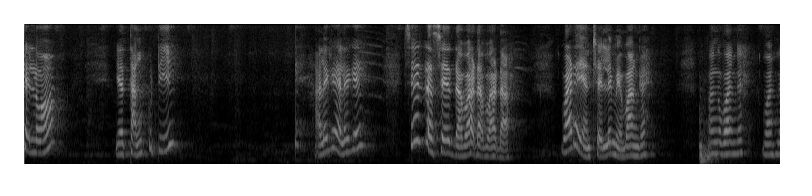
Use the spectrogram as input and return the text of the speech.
செல்லம். என் தங்குட்டி. அழகு அழகு. சரிடா சரிடா வாடா வாடா. வாடா என் செல்லமே வாங்க. வாங்க வாங்க வாங்க.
